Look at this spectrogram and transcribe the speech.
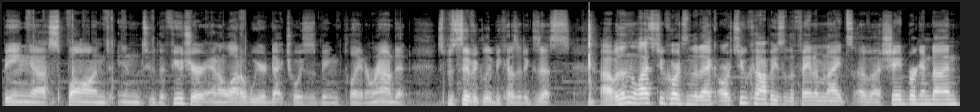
being uh, spawned into the future and a lot of weird deck choices being played around it, specifically because it exists. Uh, but then the last two cards in the deck are two copies of the Phantom Knights of uh, Shade Brigandine,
